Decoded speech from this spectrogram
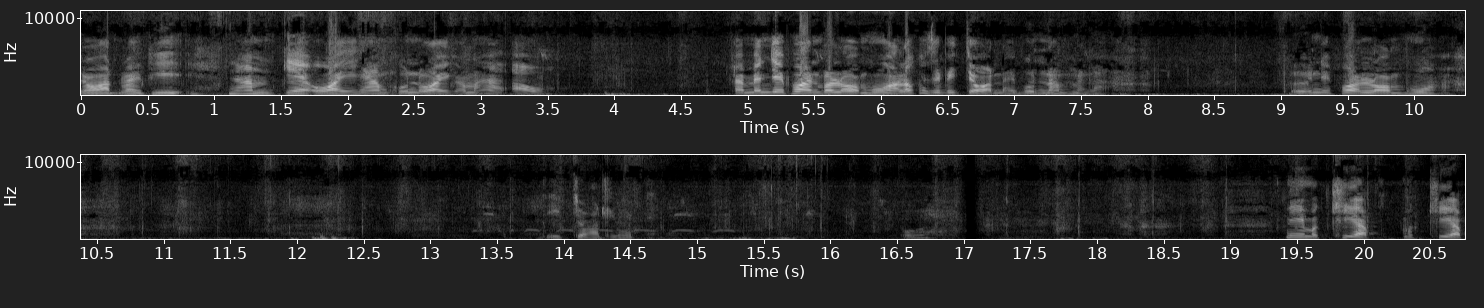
จอดไว้พี่ย่ำแกอ้อยย่ำขุนอ้อยก็มาเอาแต่แม่นยายพ่อนบลอมหัวแล้วก็จะไปจอดให้บุญน้ำมันละเพิ่นยายพ่อนลอมหัวที่จอดรถโอ้ยนี่มาเขียบมาเขียบ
